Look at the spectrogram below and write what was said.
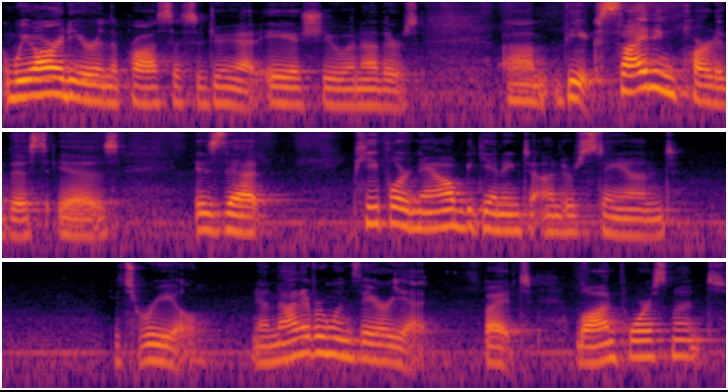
And we already are in the process of doing that, ASU and others. Um, the exciting part of this is, is that people are now beginning to understand it's real. Now, not everyone's there yet, but law enforcement,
